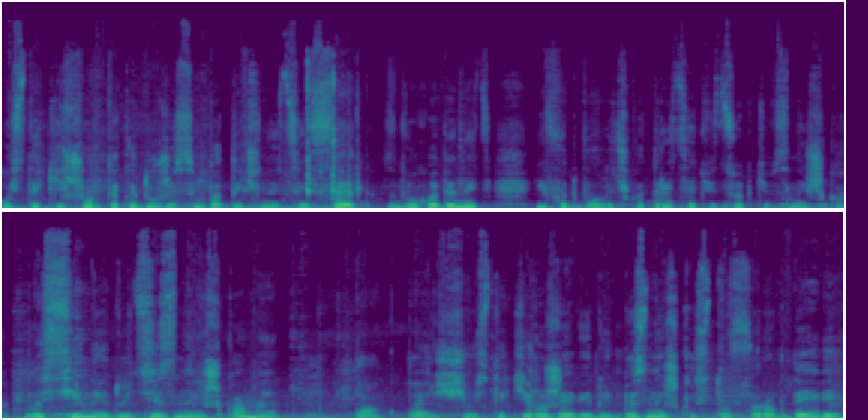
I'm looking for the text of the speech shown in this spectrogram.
Ось такі шортики, дуже симпатичний цей сет з двох одиниць. І футболочка 30% знижка. Лосіни йдуть зі знижками. Так, перші ось такі рожеві йдуть без знижки 149.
